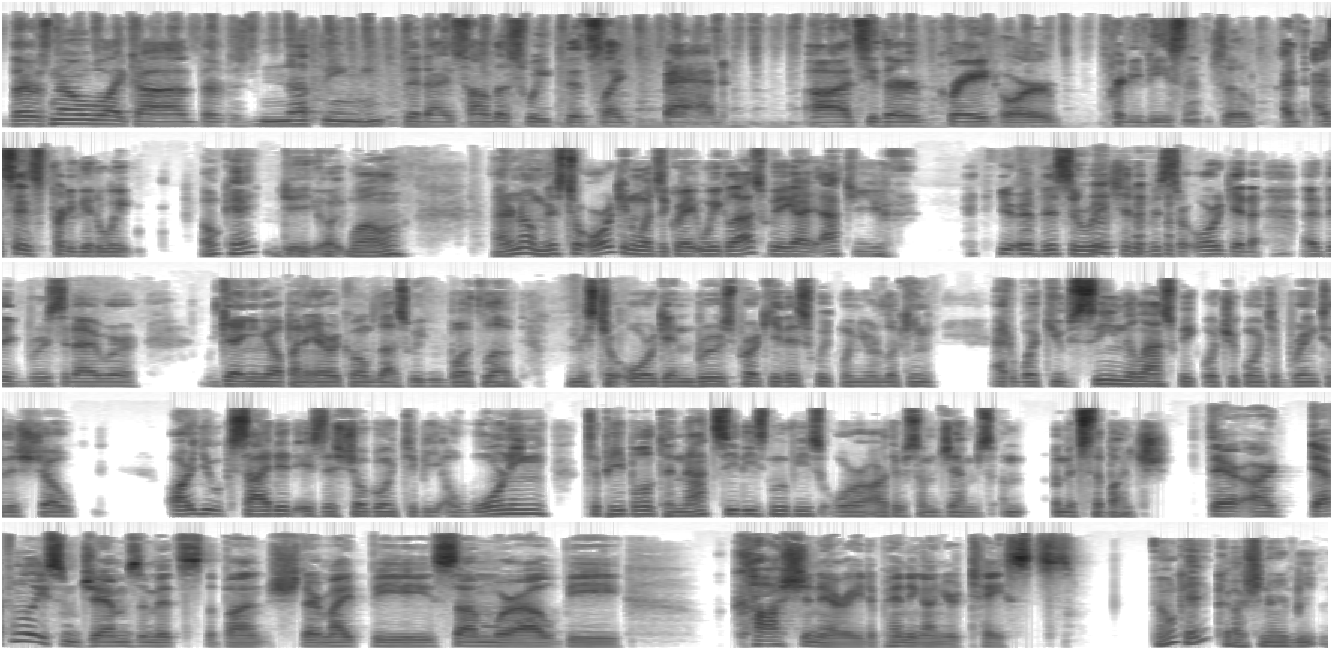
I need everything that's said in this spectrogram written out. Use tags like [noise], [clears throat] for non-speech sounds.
There's no like, uh, there's nothing that I saw this week that's like bad. Uh, it's either great or pretty decent. So I'd, I'd say it's pretty good week. Okay. You, well, I don't know. Mr. Organ was a great week last week. I, after your [laughs] your evisceration of Mr. Organ, I think Bruce and I were ganging up on Eric Holmes last week. We both loved Mr. Organ. Bruce Purkey this week when you're looking at what you've seen the last week, what you're going to bring to the show. Are you excited? Is this show going to be a warning to people to not see these movies or are there some gems amidst the bunch? There are definitely some gems amidst the bunch. There might be some where I'll be cautionary depending on your tastes. Okay, cautionary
